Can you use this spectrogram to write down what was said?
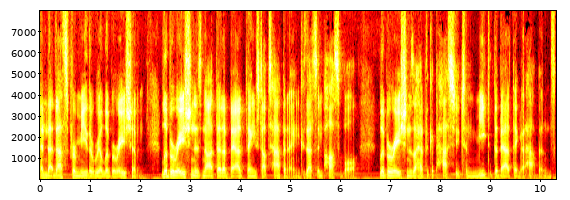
and that that's for me the real liberation. Liberation is not that a bad thing stops happening because that's impossible. Liberation is i have the capacity to meet the bad thing that happens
